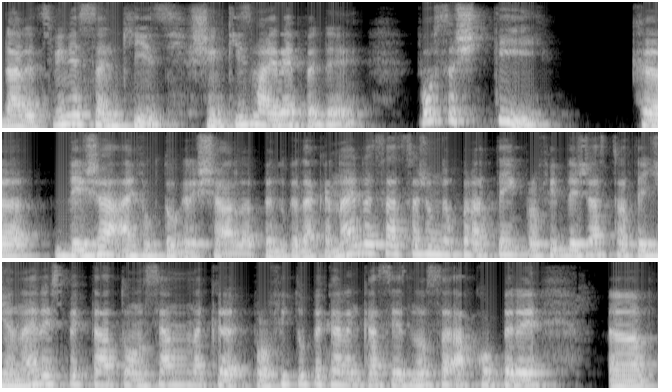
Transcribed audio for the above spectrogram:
dar îți vine să închizi și închizi mai repede, poți să știi că deja ai făcut o greșeală, pentru că dacă n-ai lăsat să ajungă până la take profit, deja strategia n-ai respectat-o, înseamnă că profitul pe care îl încasezi nu o să acopere uh,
